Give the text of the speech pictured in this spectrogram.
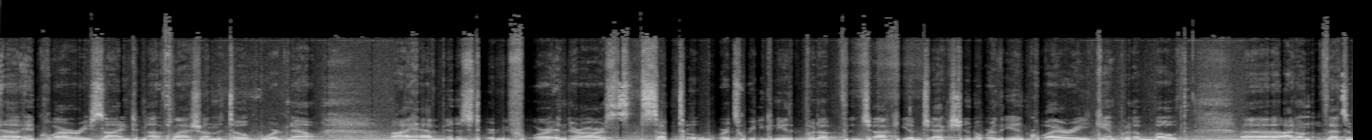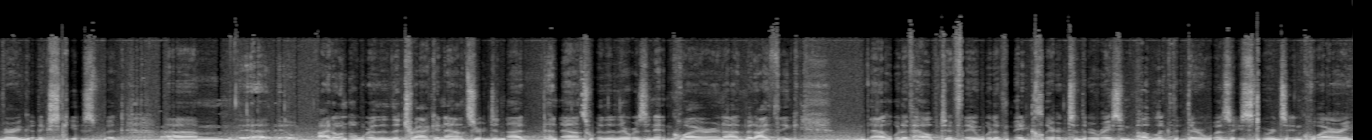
uh, inquiry sign did not flash on the tote board. Now, I have been a steward before, and there are some tote boards where you can either put up the jockey objection or the inquiry. You can't put up both. Uh, I don't know if that's a very good excuse, but um, uh, I don't know whether the track announcer did not announce whether there was an inquiry or not. But I think that would have helped if they would have made clear to the racing public that there was a steward's inquiry.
